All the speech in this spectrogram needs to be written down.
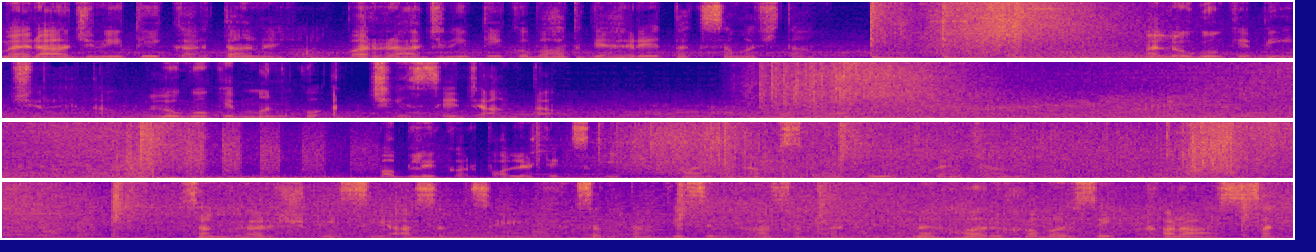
मैं राजनीति करता नहीं, पर राजनीति को बहुत गहरे तक समझता हूँ। मैं लोगों के बीच रहता हूँ, लोगों के मन को अच्छे से जानता हूँ। पब्लिक और पॉलिटिक्स की हर नफ्स को खूब पहचानता संघर्ष की सियासत से सत्ता के सिंहासन तक मैं हर खबर से खरा सच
